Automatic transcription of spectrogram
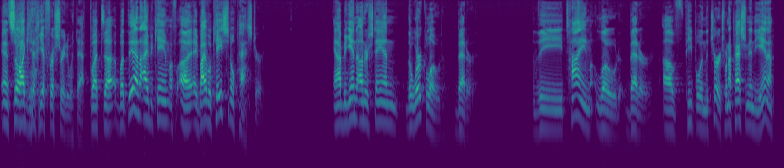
And so I get, I get frustrated with that. But, uh, but then I became a, a bivocational pastor. And I began to understand the workload better, the time load better, of people in the church. When I pastored in Indiana,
